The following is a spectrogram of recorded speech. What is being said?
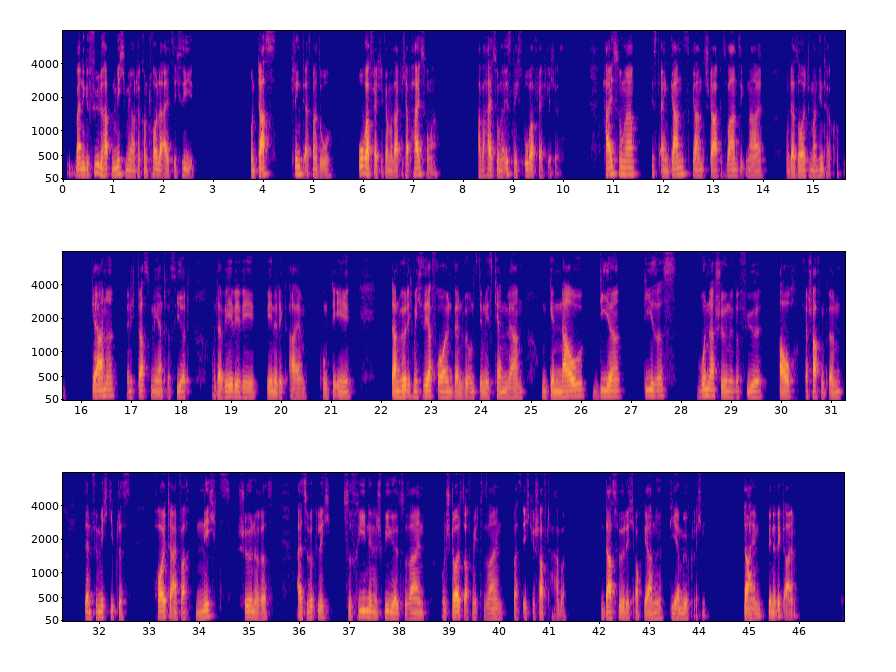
Meine Gefühle hatten mich mehr unter Kontrolle als ich sie. Und das klingt erstmal so oberflächlich, wenn man sagt, ich habe Heißhunger. Aber Heißhunger ist nichts Oberflächliches. Heißhunger ist ein ganz, ganz starkes Warnsignal und da sollte man hintergucken. Gerne, wenn dich das mehr interessiert, unter www.benediktalm.de. Dann würde ich mich sehr freuen, wenn wir uns demnächst kennenlernen und genau dir dieses wunderschöne Gefühl auch verschaffen können. Denn für mich gibt es heute einfach nichts Schöneres, als wirklich zufrieden in den Spiegel zu sein und stolz auf mich zu sein, was ich geschafft habe. Und das würde ich auch gerne dir ermöglichen. Dein Benedikt Alm.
